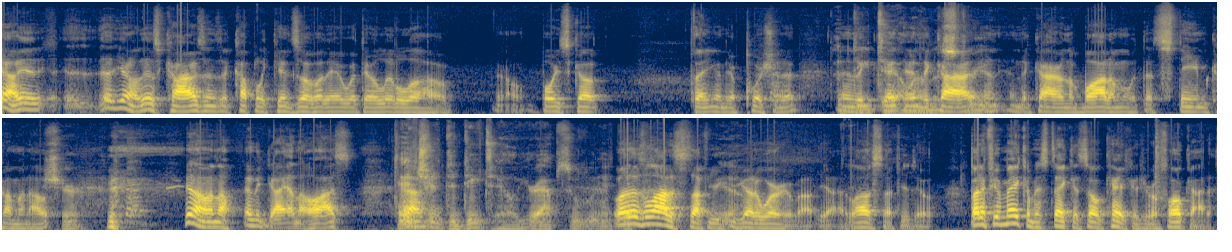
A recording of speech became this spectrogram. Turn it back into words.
Yeah, it- it- you know, there's cars and there's a couple of kids over there with their little, uh, you know, Boy Scout thing and they're pushing it. The And the, and, the the car, and, and the car on the bottom with the steam coming out. Sure. You know, and the, and the guy on the horse. Yeah. Attention to detail. You're absolutely. Well, there's a lot of stuff you, you got to worry about. Yeah, a lot of stuff you do. But if you make a mistake, it's okay because you're a folk artist.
